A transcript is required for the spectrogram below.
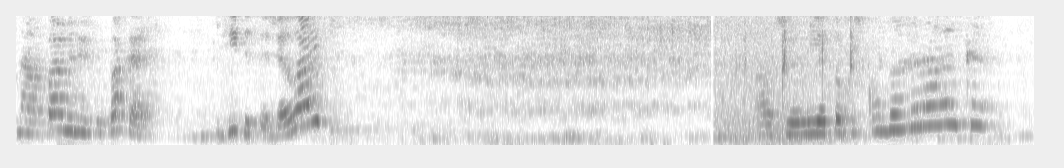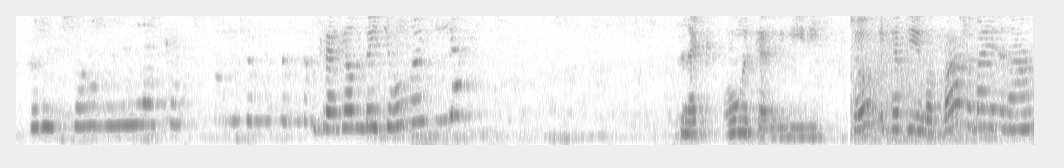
na een paar minuten bakken, ziet het er zo uit. Als jullie het toch eens konden ruiken. Dat is zo lekker. Krijg je al een beetje honger? Ja. Trek, honger kennen we. Zo, ik heb hier wat water bij gedaan.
